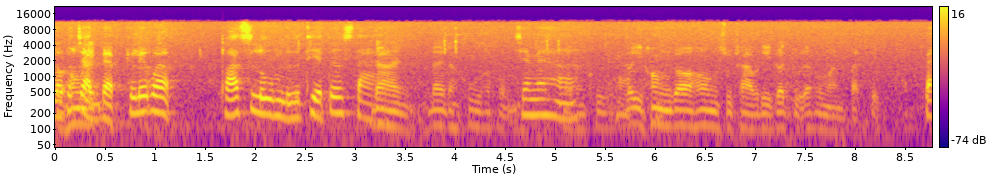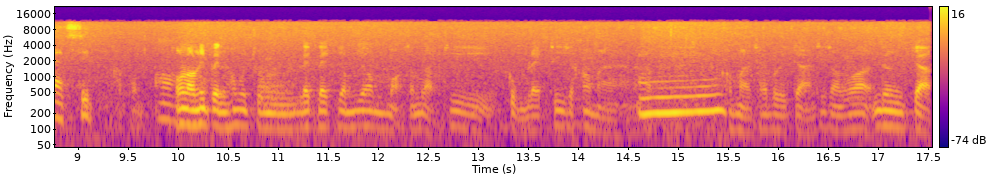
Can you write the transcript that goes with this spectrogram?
เราก็ส่วนห้องจัดล็แบบเขาเรียกว่าคลาส o ูมหรือเทเตอร์สไตล์ได้ได้ทั้งคู่ครับผมใช่ไหมคะได้ทั้งคู่ค่ะแล้วอีกห้องก็ห้องสุชาวดีก็อยู่ได้ประมาณ 80แปดสิบครับผมอ๋อของเรานี่เป็นห้องประชุมเล็ก ๆ ย่อมๆเหมาะสำหรับที่กลุ่มเล็กที่จะเข้ามานะคอืรับมเข้ามาใช้บริการที่สองเพราะว่าเนื่องจาก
